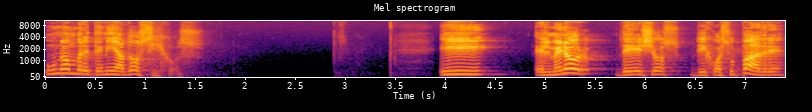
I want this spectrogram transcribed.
un hombre tenía dos hijos. Y el menor de ellos dijo a su padre,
